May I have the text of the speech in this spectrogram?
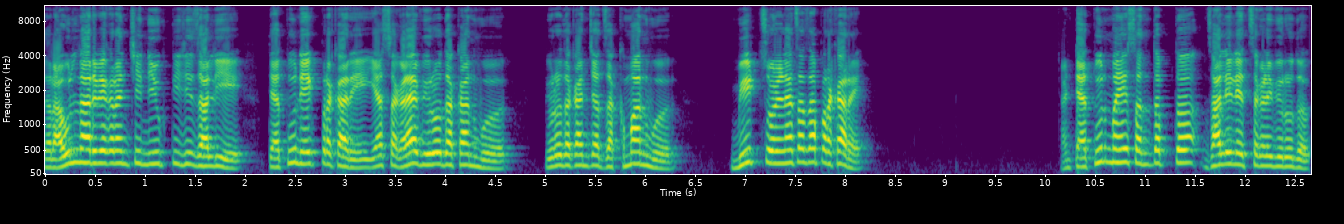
तर राहुल नार्वेकरांची नियुक्ती जी झाली आहे त्यातून एक प्रकारे या सगळ्या विरोधकांवर विरोधकांच्या जखमांवर मीठ चोळण्याचा जा प्रकार आहे. आणि त्यातून मग हे संतप्त झालेले आहेत सगळे विरोधक.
